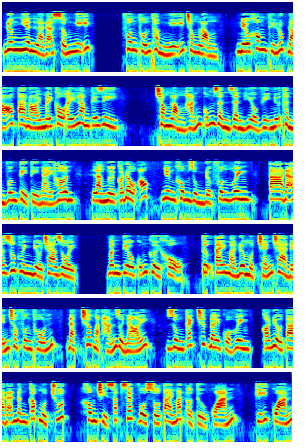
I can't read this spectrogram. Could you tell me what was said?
Đương nhiên là đã sớm nghĩ. Phương Thốn thầm nghĩ trong lòng, nếu không thì lúc đó ta nói mấy câu ấy làm cái gì? Trong lòng hắn cũng dần dần hiểu vị nữ thần vương tỷ tỷ này hơn, là người có đầu óc, nhưng không dùng được Phương huynh, ta đã giúp huynh điều tra rồi. Vân Tiêu cũng cười khổ, tự tay mà đưa một chén trà đến cho Phương Thốn, đặt trước mặt hắn rồi nói, dùng cách trước đây của huynh, có điều ta đã nâng cấp một chút, không chỉ sắp xếp vô số tai mắt ở tử quán, kỹ quán,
